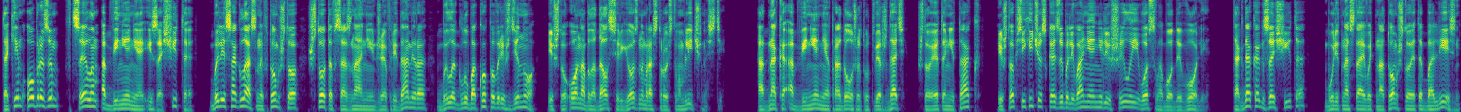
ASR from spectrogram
Таким образом, в целом обвинения и защита были согласны в том, что что-то в сознании Джеффри Дамера было глубоко повреждено и что он обладал серьезным расстройством личности. Однако обвинение продолжит утверждать, что это не так и что психическое заболевание не лишило его свободы воли, тогда как защита будет настаивать на том, что это болезнь,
